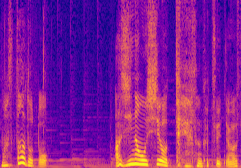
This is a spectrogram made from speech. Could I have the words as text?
マスタードと味なお塩っていうのがついてます。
